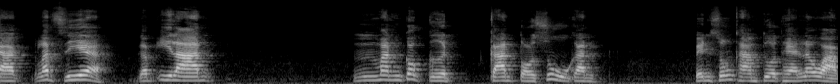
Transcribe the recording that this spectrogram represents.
จากรัสเซียกับอิหร่าน มันก็เกิดการต่อสู้กัน เป็นสงครามตัวแทนระหว่าง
